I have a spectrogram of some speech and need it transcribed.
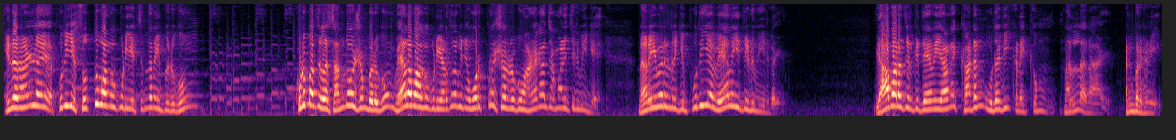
இந்த நாளில் புதிய சொத்து வாங்கக்கூடிய சிந்தனை பெருகும். குடும்பத்தில் சந்தோஷம் பெருகும். வேலை பார்க்கக்கூடிய இடத்துல கொஞ்சம் ஒர்க் ப்ரெஷர் இருக்கும். அழகாக சமாளிச்சிருவீங்க. நிறைய பேர் இன்றைக்கு புதிய வேலையை திடுவீர்கள். வியாபாரத்திற்கு தேவையான கடன் உதவி கிடைக்கும். நல்ல நாள். நண்பர்களே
